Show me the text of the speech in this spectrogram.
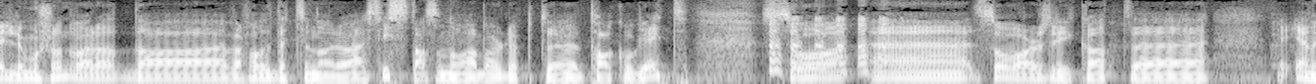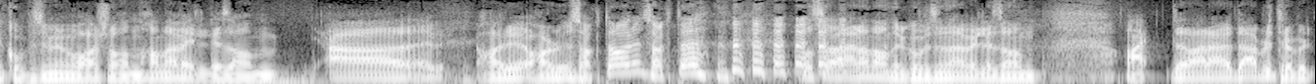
veldig morsomt, var at da, i hvert fall i dette scenarioet er sist, som nå er bare døpt uh, Tacogate, så, uh, så var det slik at uh, ene kompisen min var sånn Han er veldig sånn Uh, har, har du sagt det, har hun sagt det? Og så er han andre kompisen er veldig sånn Nei, det der, er, det der blir trøbbel.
